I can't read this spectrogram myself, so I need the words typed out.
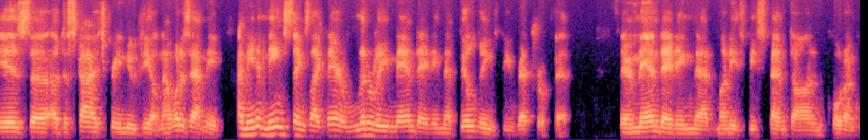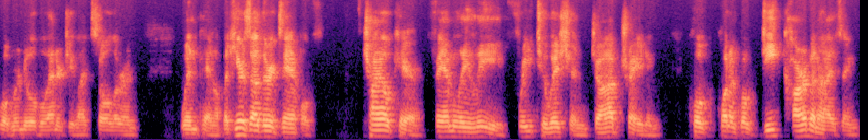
is a, a disguised Green New Deal. Now, what does that mean? I mean, it means things like they're literally mandating that buildings be retrofit. They're mandating that monies be spent on quote unquote renewable energy like solar and wind panel. But here's other examples childcare, family leave, free tuition, job trading, quote, quote unquote, decarbonizing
